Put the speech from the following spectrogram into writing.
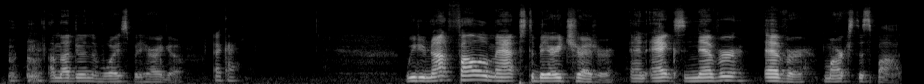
I'm not doing the voice, but here I go. Okay. We do not follow maps to bury treasure, and X never, ever marks the spot.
